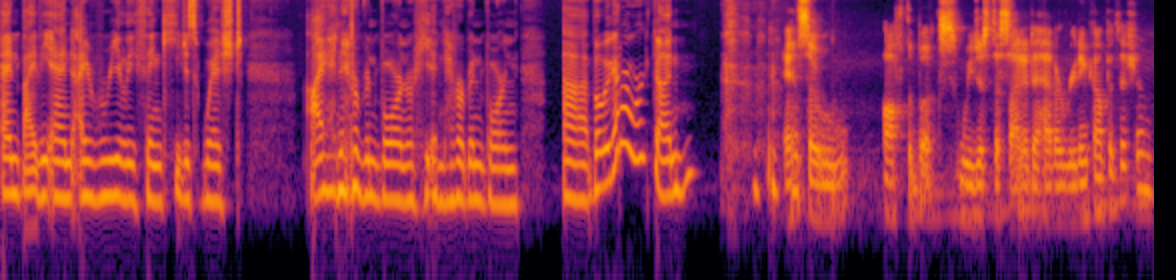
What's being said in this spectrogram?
and by the end, I really think he just wished I had never been born or he had never been born. Uh, but we got our work done. and so off the books, we just decided to have a reading competition,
